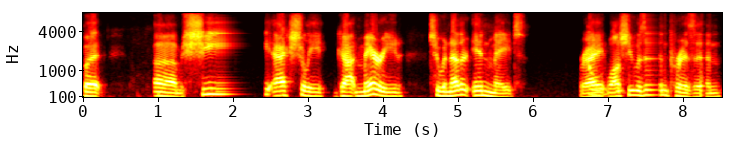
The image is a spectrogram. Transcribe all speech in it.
but um she actually got married to another inmate right while she was in prison.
